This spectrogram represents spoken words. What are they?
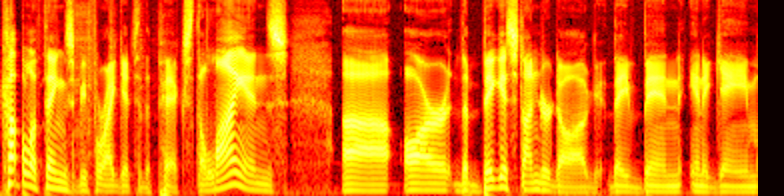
couple of things before I get to the picks. The Lions uh, are the biggest underdog they've been in a game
